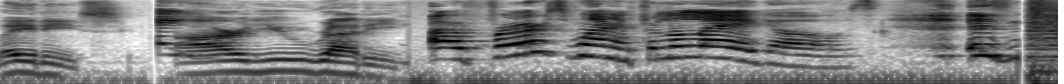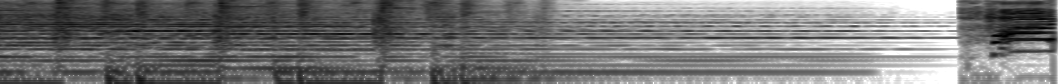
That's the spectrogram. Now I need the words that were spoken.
Ladies, are you ready? Our first winner for the Legos is. Hi,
